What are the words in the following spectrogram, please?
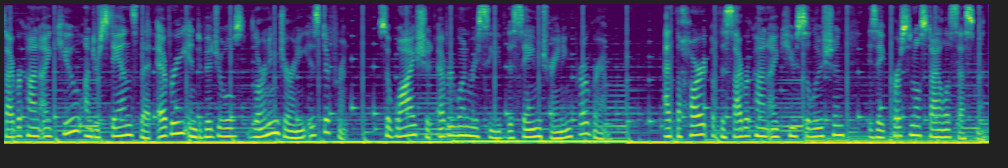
CyberCon IQ understands that every individual's learning journey is different, so why should everyone receive the same training program? At the heart of the CyberCon IQ solution is a personal style assessment.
